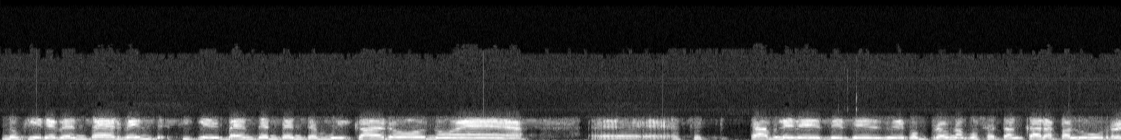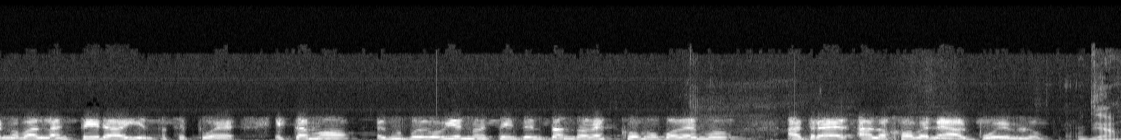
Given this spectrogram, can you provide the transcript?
no quiere vender, vende, si venden, venden muy caro, no es eh, aceptable de, comprar una cosa tan cara para luego renovarla entera, y entonces pues estamos, el grupo de gobierno está intentando a ver cómo podemos atraer a los jóvenes al pueblo. Ya,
